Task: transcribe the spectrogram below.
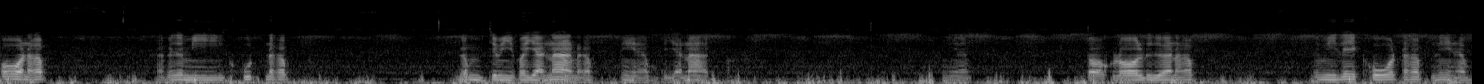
พ่อนะครับแล้วก็จะมีคุดนะครับ ก็จะมีพญานาคนะครับ นี่นะครับพญานาคนี่นะครับตอกรอเรือนะครับ ไม่มีเลขโค้ดนะครับนี่นะครับ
